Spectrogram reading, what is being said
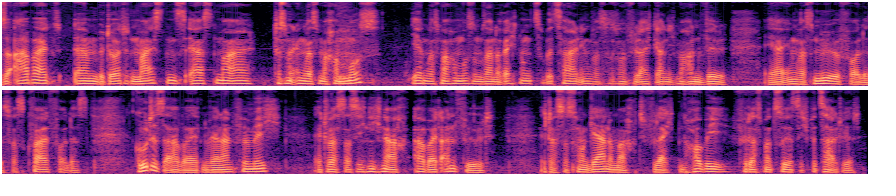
Also Arbeit ähm, bedeutet meistens erstmal, dass man irgendwas machen muss, irgendwas machen muss, um seine Rechnung zu bezahlen, irgendwas, was man vielleicht gar nicht machen will. Eher irgendwas Mühevolles, was Qualvolles. Gutes Arbeiten wäre dann für mich etwas, das sich nicht nach Arbeit anfühlt. Etwas, was man gerne macht. Vielleicht ein Hobby, für das man zusätzlich bezahlt wird.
